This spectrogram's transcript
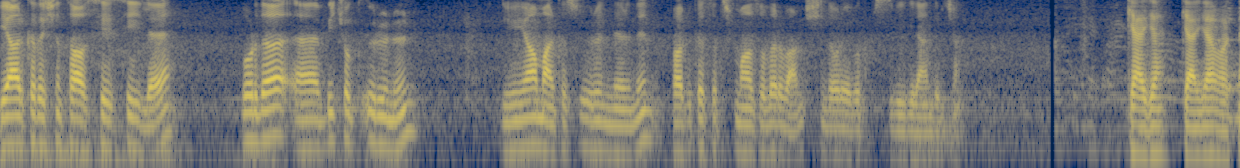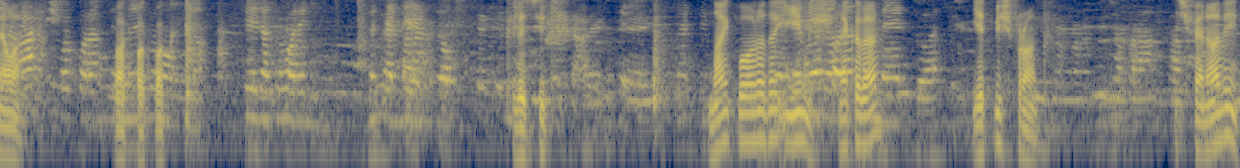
Bir arkadaşın tavsiyesiyle burada e, birçok ürünün, dünya markası ürünlerinin fabrika satış mağazaları varmış. Şimdi oraya bakıp sizi bilgilendireceğim. Gel gel, gel gel bak ne var. Massimo 49 Bak, bak, bak. Klasik. Nike bu arada iyiymiş. Ne kadar? E mezzo, eh. 70 frank. 40. Hiç fena değil.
